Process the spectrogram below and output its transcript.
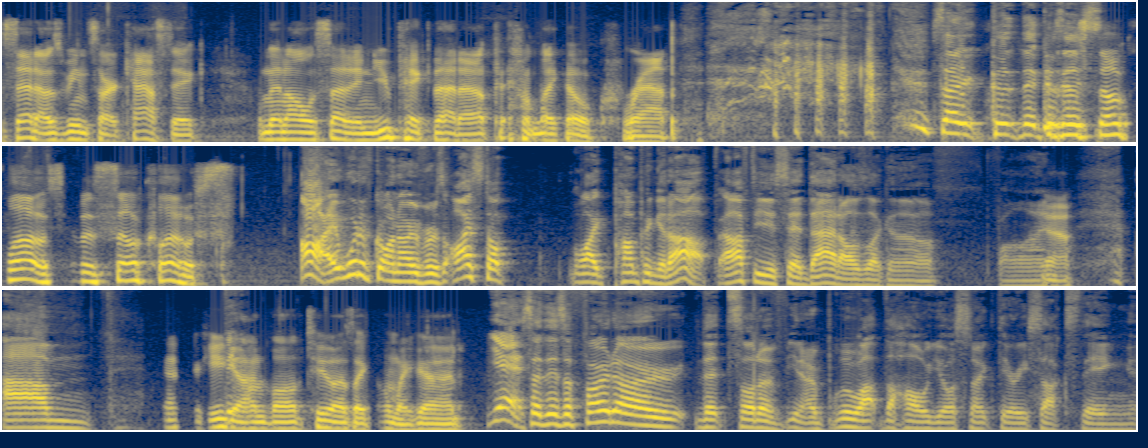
said I was being sarcastic. And then all of a sudden you picked that up. And I'm like, oh, crap. so because It was so close. It was so close. Oh, it would have gone over as I stopped like pumping it up after you said that. I was like, oh, fine. Yeah. Um, After he got involved too, I was like, oh my God. yeah. So there's a photo that sort of you know blew up the whole "Your Snoke Theory sucks" thing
